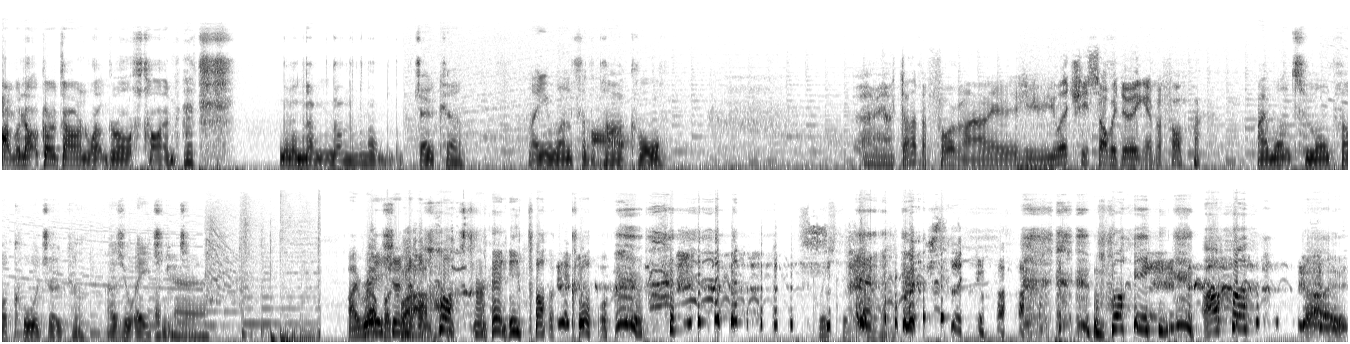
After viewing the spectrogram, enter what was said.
I will not go down like last time. Joker, are you one for the parkour? I mean, I've done it before, man. You, you literally saw me doing it before. I want some more parkour, Joker, as your agent. Okay. I really Well, shouldn't have asked for any parkour. Switch the channel. Why? Oh, no.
